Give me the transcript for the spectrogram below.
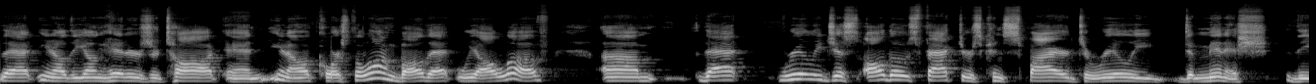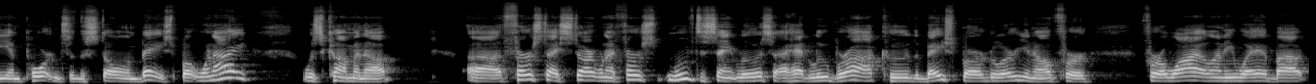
that, you know, the young hitters are taught, and, you know, of course the long ball that we all love. Um, that really just all those factors conspired to really diminish the importance of the stolen base. But when I was coming up, uh, first, I start when I first moved to St. Louis. I had Lou Brock, who the base burglar, you know, for for a while anyway, about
